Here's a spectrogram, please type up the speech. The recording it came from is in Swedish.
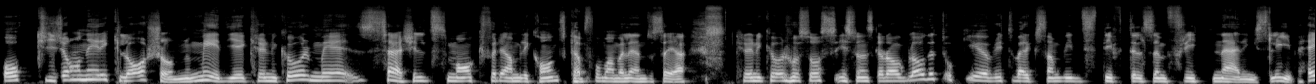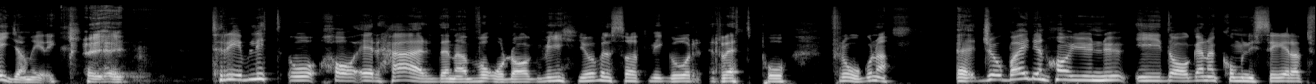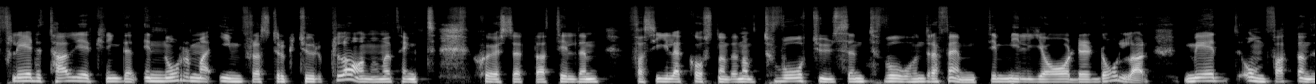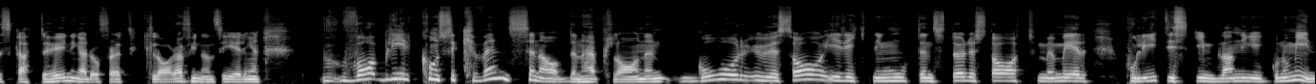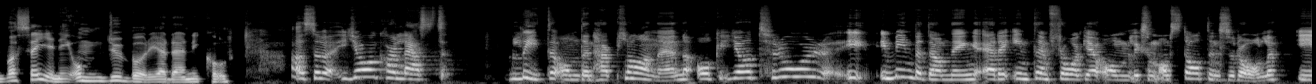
Och Jan-Erik Larsson, mediekrönikör med särskild smak för det amerikanska får man väl ändå säga. Krönikör hos oss i Svenska Dagbladet och i övrigt verksam vid stiftelsen Fritt Näringsliv. Hej Jan-Erik! Hej hej! Trevligt att ha er här denna vårdag. Vi gör väl så att vi går rätt på frågorna. Eh, Joe Biden har ju nu i dagarna kommunicerat fler detaljer kring den enorma infrastrukturplan hon har tänkt sjösätta till den facila kostnaden av 2250 miljarder dollar med omfattande skattehöjningar då för att klara finansieringen. Vad blir konsekvenserna av den här planen? Går USA i riktning mot en större stat med mer politisk inblandning i ekonomin? Vad säger ni? Om du börjar där, Nicole. Alltså, jag har läst lite om den här planen och jag tror, i, i, min bedömning är det inte en fråga om, liksom, om statens roll i,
